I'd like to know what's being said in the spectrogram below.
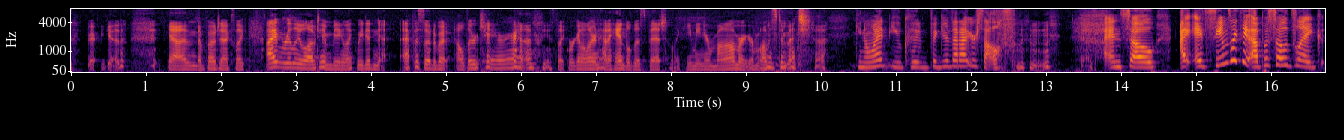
very good. Yeah, and the Bojack's like, I really loved him being like, we did an episode about elder care, and he's like, we're gonna learn how to handle this bitch. I'm like, you mean your mom or your mom's dementia? you know what? You could figure that out yourself. And so I, it seems like the episode's like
